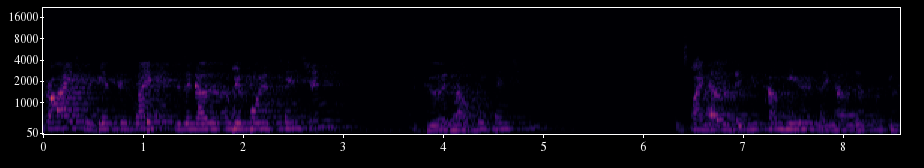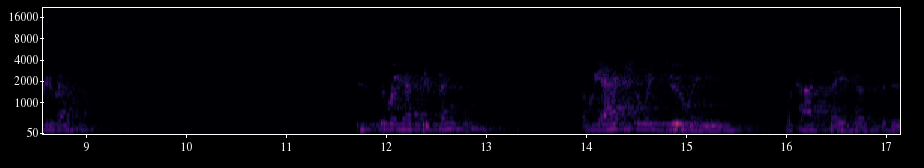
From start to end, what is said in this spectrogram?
Christ and against His way, do they know there's going to be a point of tension? A good, healthy tension. Somebody knows that you come here and they know that's what's going to be about. This is the way we have to be thinking. Are we actually doing what God saved us to do?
